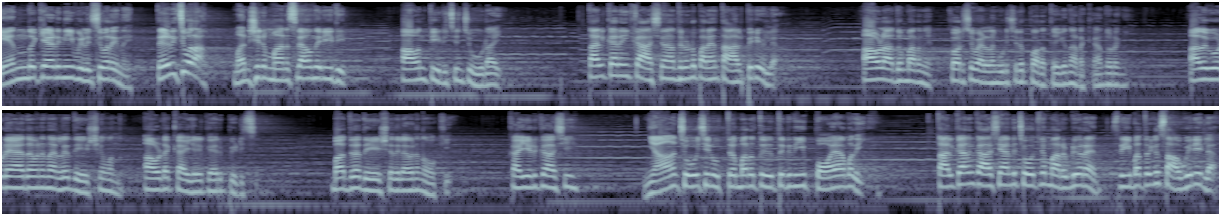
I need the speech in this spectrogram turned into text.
എന്തൊക്കെയാണ് നീ വിളിച്ചു പറയുന്നത് തെളിച്ചു പറ. മനുഷ്യന് മനസ്സിലാവുന്ന രീതിയിൽ അവൻ തിരിച്ചും ചൂടായി. തൽക്കാലം ഈ കാശിനാഥനോട് പറയാൻ താല്പര്യമില്ല. അവൾ അതും പറഞ്ഞ് കുറച്ച് വെള്ളം കുടിച്ചിട്ട് പുറത്തേക്ക് നടക്കാൻ തുടങ്ങി. അതുകൂടെ ആയത് അവന് നല്ല ദേഷ്യം വന്നു. അവിടെ കയ്യിൽ കയറി പിടിച്ച്. ഭദ്ര ദേഷ്യത്തിൽ അവനെ നോക്കി. കൈയെടുക്ക കാശി ഞാൻ ചോദിച്ചതിന് ഉത്തരം പറഞ്ഞ് തീർത്തിട്ട് നീ പോയാൽ മതി. തൽക്കാലം കാശി അവന്റെ ചോദ്യത്തിന് മറുപടി പറയാൻ ശ്രീഭദ്രയ്ക്ക് സൗകര്യമില്ല.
